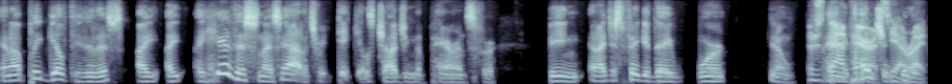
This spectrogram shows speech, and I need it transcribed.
and I'll plead guilty to this. I I, I hear this and I say, ah, that's ridiculous, charging the parents for being. And I just figured they weren't, you know, They're just bad parents. Yeah, right.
